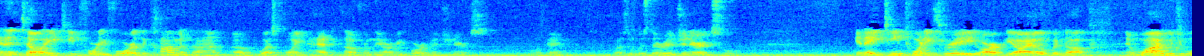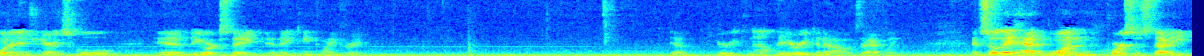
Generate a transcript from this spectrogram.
and until eighteen forty-four, the commandant of West Point had to come from the Army Corps of Engineers, okay? Because it was their engineering school. In eighteen twenty-three, RPI opened up, and why would you want an engineering school in New York State in eighteen twenty-three? Yeah, Erie Canal? the Erie Canal, exactly. And so they had one course of study,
